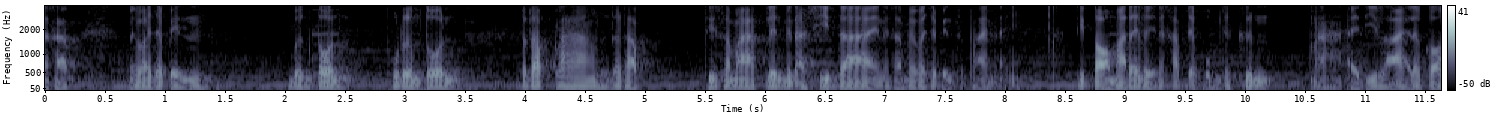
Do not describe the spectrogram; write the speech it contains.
นะครับ ไม่ว่าจะเป็นเบื้องต้น ผู้เริ่มต้น ระดับกลางหรือระดับที่สามารถเล่นเป็นอาชีพได้นะครับ ไม่ว่าจะเป็นสไตล์ไหน ติดต่อมาได้เลยนะครับ เดี๋ยวผมจะขึ้น นะ ID Line แล้วก็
